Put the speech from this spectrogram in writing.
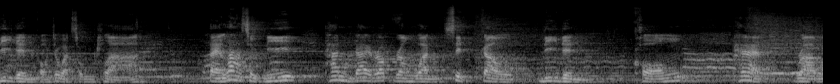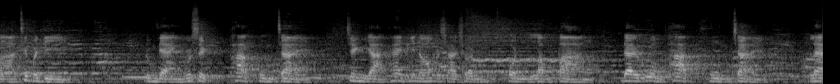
ดีเด่นของจังหวัดสงขลา แต่ล่าสุดนี้ท่านได้รับรางวัลสิทธิ์เก่าดีเด่นของแพทย์รามาธิบดี ลุงแดงรู้สึกภาคภูมิใจ จึงอยากให้พี่น้องประชาชนคนลำปางได้ร่วมภาคภูมิใจ และ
